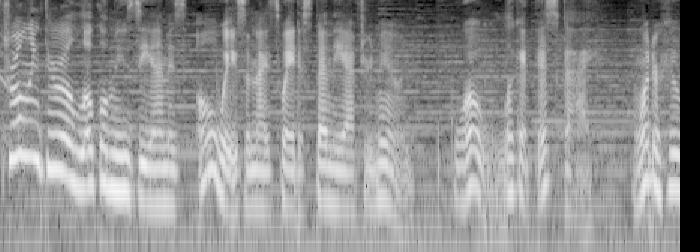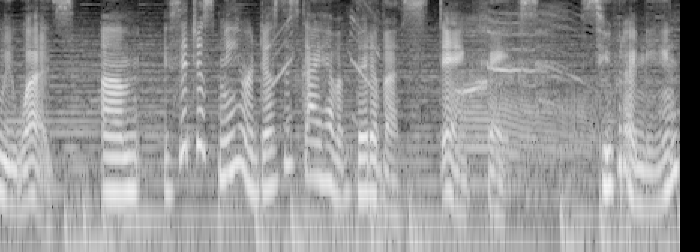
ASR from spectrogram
Strolling through a local museum is always a nice way to spend the afternoon. Whoa, look at this guy. I wonder who he was. Um, is it just me or does this guy have a bit of a stank face? See what I mean?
